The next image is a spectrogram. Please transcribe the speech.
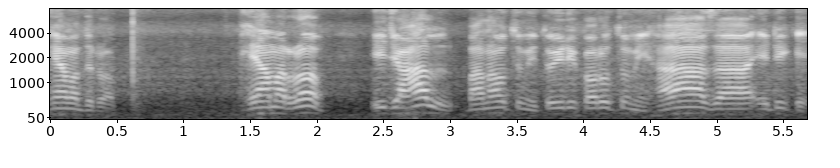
হে আমাদের রব। হে আমার রব ইজাল বানাও তুমি, তৈরি করো তুমি। হা হাজা, এটিকে।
